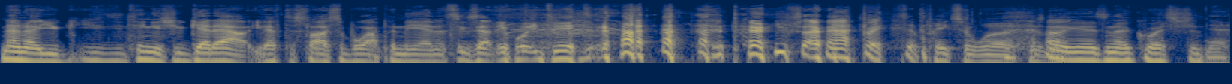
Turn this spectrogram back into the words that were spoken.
"No, no. You, you the thing is, you get out. You have to slice the ball up in the end. That's exactly what he did." Perry's so happy. It's a piece of work, isn't Oh it? yeah, there's no question. Yeah.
